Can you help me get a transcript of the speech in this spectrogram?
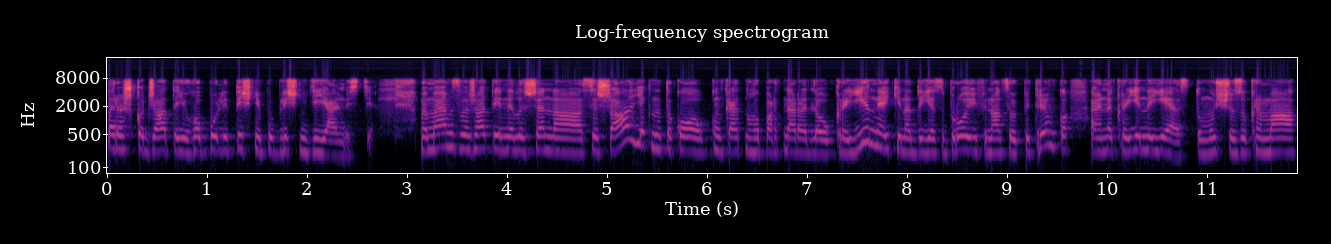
перешкоджати його політичній публічній діяльності. Ми маємо зважати не лише на США, як на такого конкретного партнера для України, який надає зброю і фінансову підтримку, а й на країни ЄС, тому що, зокрема,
